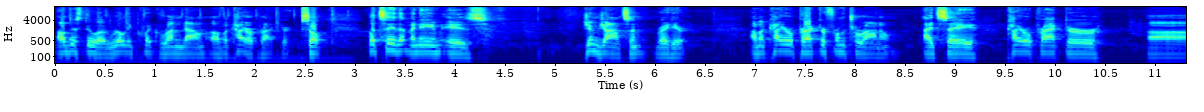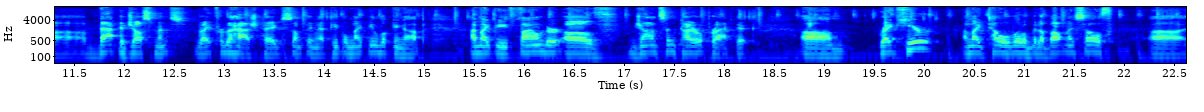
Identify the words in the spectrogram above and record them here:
I'll just do a really quick rundown of a chiropractor. So let's say that my name is Jim Johnson right here. I'm a chiropractor from Toronto. I'd say chiropractor uh, back adjustments, right, for the hashtags, something that people might be looking up. I might be founder of Johnson Chiropractic. Um, right here, I might tell a little bit about myself uh,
